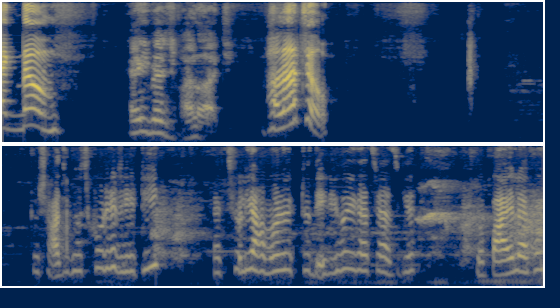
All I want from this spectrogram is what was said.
একদম। এই বেশ ভালো আছি। ভালো আছো? তো সাজগোজ করে রেডি অ্যাকচুয়ালি আমারও একটু দেরি হয়ে গেছে আজকে। তো পায়েল এখন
